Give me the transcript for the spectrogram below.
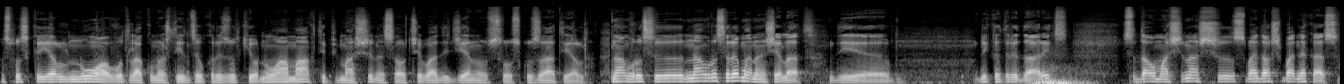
a spus că el nu a avut la cunoștință, au crezut că eu nu am acte pe mașină sau ceva de genul, s-a scuzat el. N-am vrut să, n-am vrut să rămân înșelat de, de către Darex, să dau mașina și să mai dau și bani acasă.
